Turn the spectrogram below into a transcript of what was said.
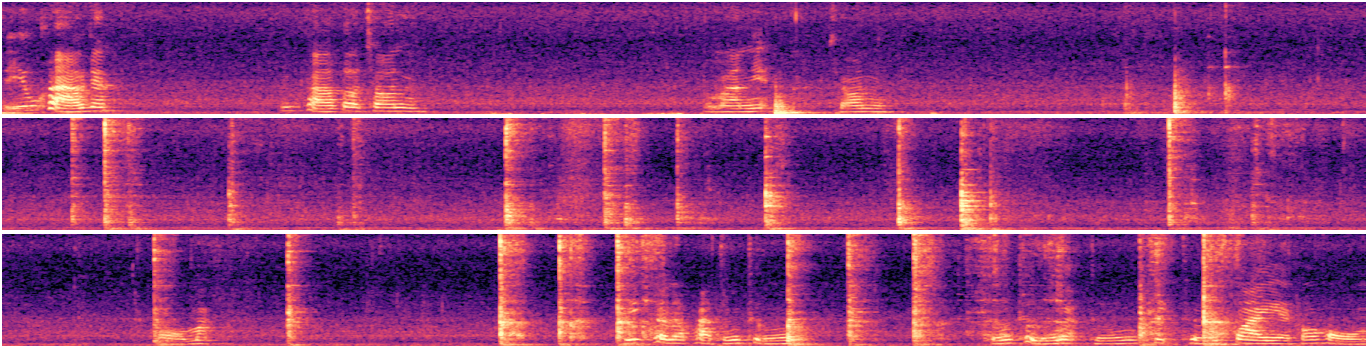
ซีอิ๊วขาวจ้ะซีอิ๊วขาวก็ช้อนประมาณนี้ช้อนหนึ่งหอมอะ พริ กถ้าเราผัดถึงถึง ถึงถึงอะถึงพริกถึงไฟอะเขาหอม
